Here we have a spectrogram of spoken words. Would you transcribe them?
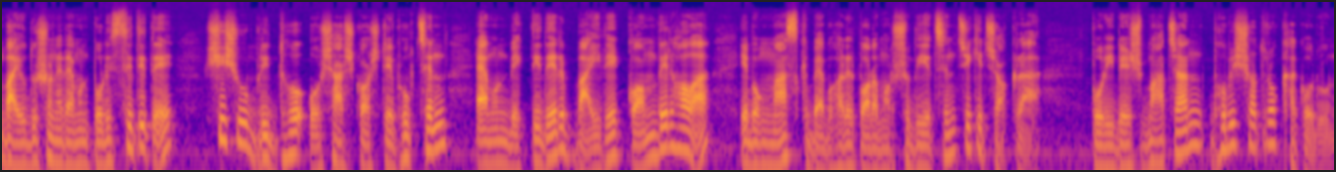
বায়ু দূষণের এমন পরিস্থিতিতে শিশু, বৃদ্ধ ও শ্বাসকষ্টে ভুগছেন এমন ব্যক্তিদের বাইরে কম বের হওয়া এবং মাস্ক ব্যবহারের পরামর্শ দিয়েছেন চিকিৎসকরা। পরিবেশ বাঁচান, ভবিষ্যৎ রক্ষা করুন।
